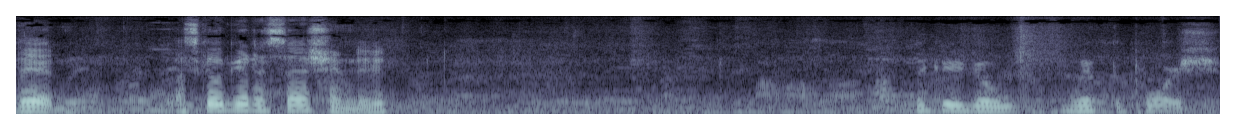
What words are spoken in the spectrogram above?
Dude, let's go get a session, dude. We could go whip the Porsche.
